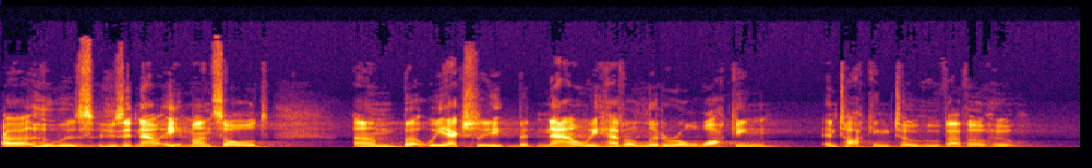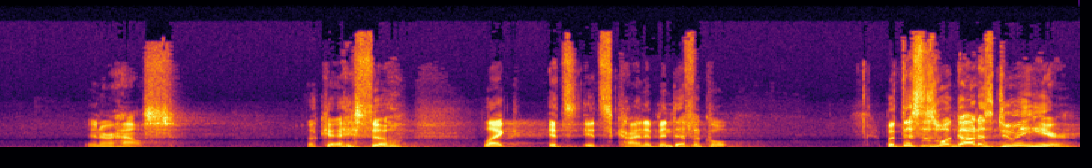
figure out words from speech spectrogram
uh, who was, who's now eight months old. Um, but we actually, but now we have a literal walking and talking tohu vavohu in our house. Okay, so like it's, it's kind of been difficult. But this is what God is doing here.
